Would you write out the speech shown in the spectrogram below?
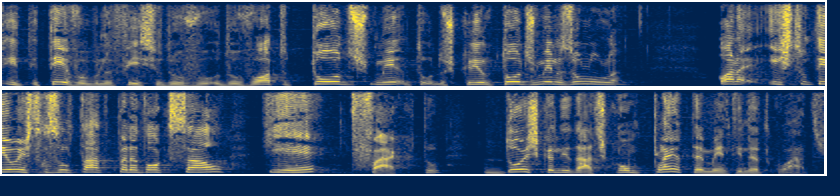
e, teve o benefício do, do voto, todos, todos queriam todos menos o Lula. Ora, isto deu este resultado paradoxal que é, de facto, dois candidatos completamente inadequados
